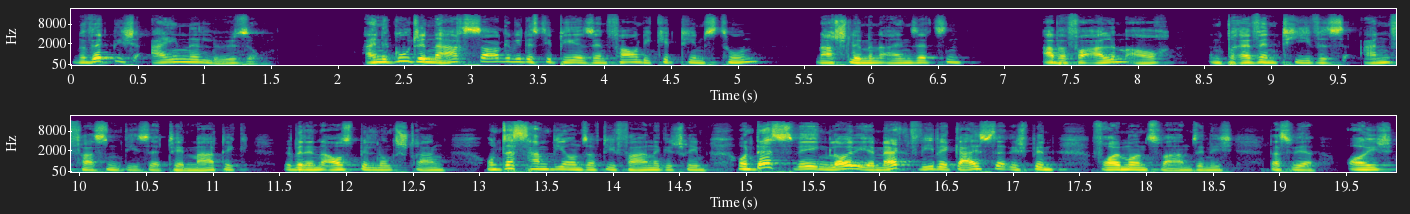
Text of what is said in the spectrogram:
nur wirklich eine Lösung. Eine gute Nachsorge, wie das die PSNV und die KIT-Teams tun, nach schlimmen Einsätzen, aber vor allem auch ein präventives Anfassen dieser Thematik über den Ausbildungsstrang. Und das haben wir uns auf die Fahne geschrieben. Und deswegen, Leute, ihr merkt, wie begeistert ich bin, freuen wir uns wahnsinnig, dass wir euch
